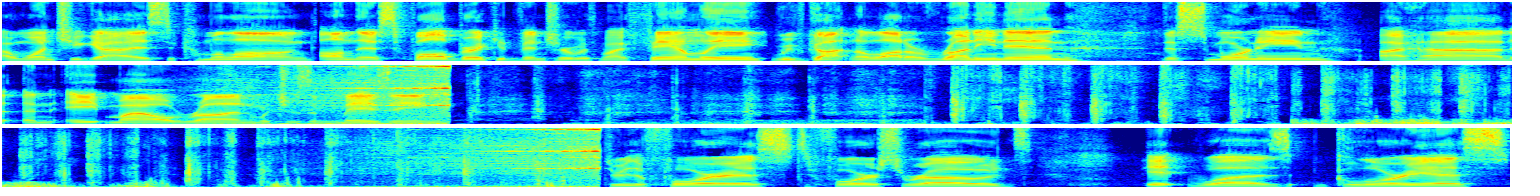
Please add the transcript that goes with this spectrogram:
I want you guys to come along on this fall break adventure with my family. We've gotten a lot of running in. This morning, I had an eight mile run, which was amazing. Through the forest, forest roads, it was glorious.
